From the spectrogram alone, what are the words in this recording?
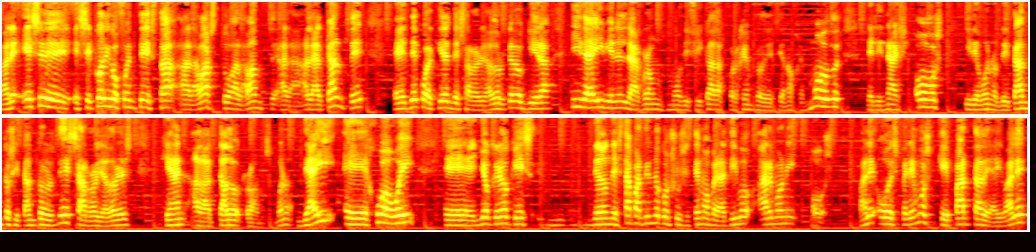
Ese, ese código fuente está al abasto, al, avance, al, alcance eh, de cualquier desarrollador que lo quiera y de ahí vienen las ROMs modificadas, por ejemplo, de CyanogenMod, de Lineage OS y de, bueno, de tantos y tantos desarrolladores que han adaptado ROMs. Bueno, de ahí eh, Huawei eh, yo creo que es de donde está partiendo con su sistema operativo Harmony OS. ¿Vale? O esperemos que parta de ahí, ¿vale?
